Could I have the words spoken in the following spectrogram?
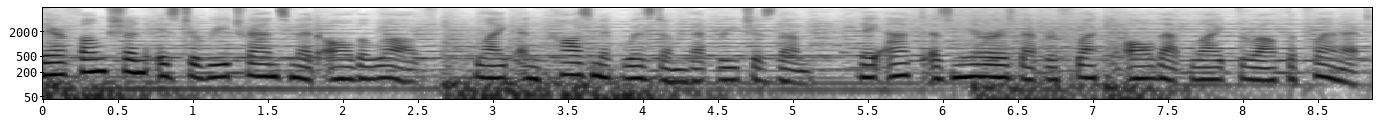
Their function is to retransmit all the love, light and cosmic wisdom that reaches them. They act as mirrors that reflect all that light throughout the planet,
